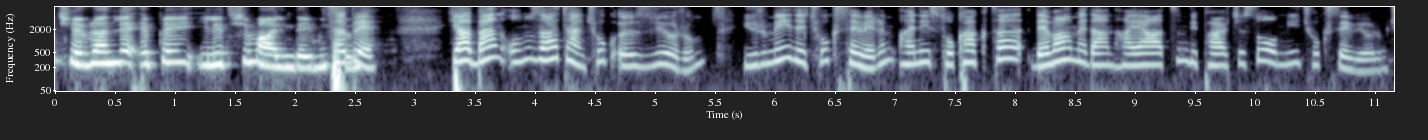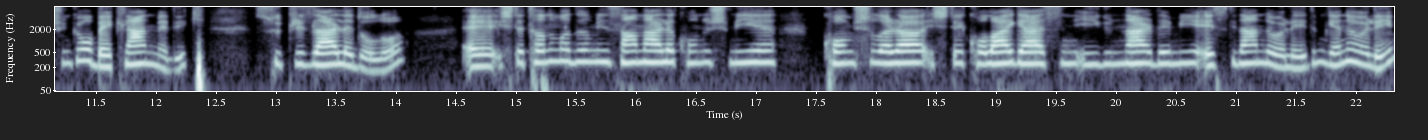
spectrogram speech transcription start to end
çevrenle epey iletişim halindeymişsin. Tabii. Ya ben onu zaten çok özlüyorum. Yürümeyi de çok severim. Hani sokakta devam eden hayatın bir parçası olmayı çok seviyorum. Çünkü o beklenmedik, sürprizlerle dolu. Ee, işte tanımadığım insanlarla konuşmayı, komşulara işte kolay gelsin, iyi günler demeyi eskiden de öyleydim, gene öyleyim.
